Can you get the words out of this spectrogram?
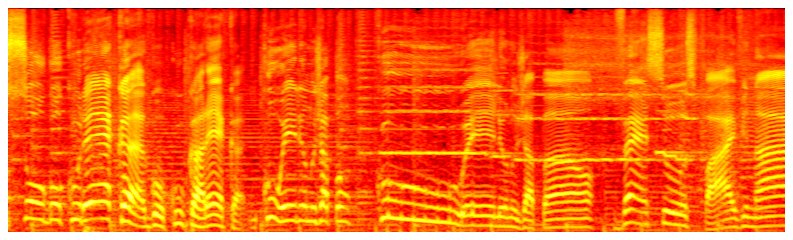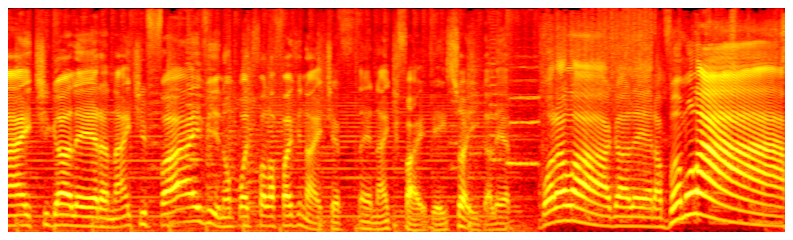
sou o Gokureca, Goku careca, Coelho no Japão, Coelho no Japão, versus Five Night, galera, Night Five, não pode falar Five Night, é, é Night Five, é isso aí, galera. Bora lá, galera, vamos lá!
